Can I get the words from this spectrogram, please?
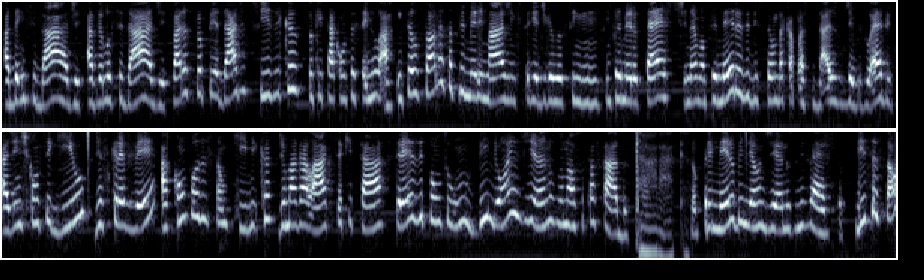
a densidade, a velocidade, várias propriedades físicas do que está acontecendo lá. Então só nessa primeira imagem que seria digamos assim, um primeiro teste, né, uma primeira exibição da capacidade do James Webb, a gente conseguiu descrever a composição química de uma galáxia que está 13,1 bilhões de anos no nosso passado. Caraca. No primeiro bilhão de anos do universo. Isso é só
